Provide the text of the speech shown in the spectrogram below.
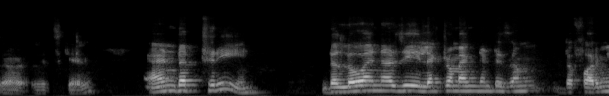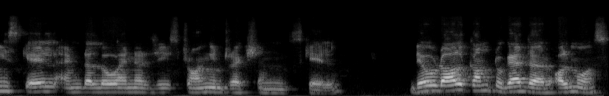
uh, with scale. And the three, the low energy electromagnetism, the Fermi scale and the low energy strong interaction scale, they would all come together almost,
